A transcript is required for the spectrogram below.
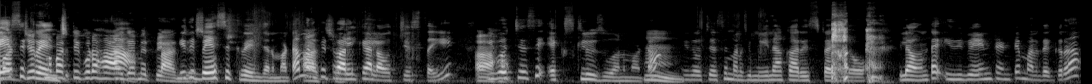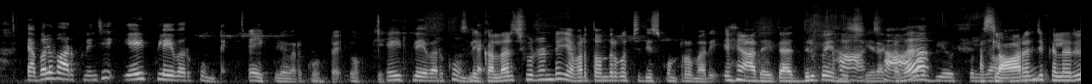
బేసిక్ రేంజ్ ఇది బేసిక్ రేంజ్ అన్నమాట. మనకి ట్వెల్వ్కి అలా వచ్చేస్తాయి. ఇవి వచ్చేసి ఎక్స్క్లూజివ్ అన్నమాట. ఇది వచ్చేసి మనకి మీనాకారి స్టైల్లో ఇలా ఉంటాయి. ఇది ఏంటంటే మన దగ్గర డబల్ వార్ప్ నుంచి ఎయిట్ ప్లే వరకు ఉంటాయి. ఎయిట్ ప్లే వరకు ఉంటాయి. ఓకే ఎయిట్ ప్లే వరకు ఉంటాయి. కలర్ చూడండి ఎవరు తొందరగా వచ్చి తీసుకుంటారో మరి. అదైతే అదిరిపోయింది కదా. బ్యూటిఫుల్ అసలు orange colour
